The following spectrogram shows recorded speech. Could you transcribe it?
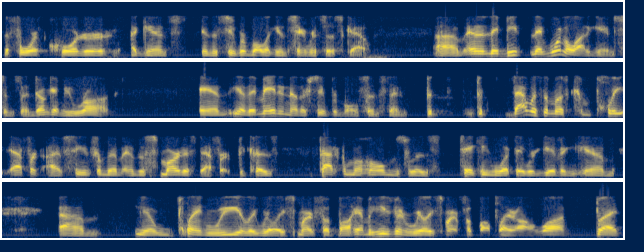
the fourth quarter against in the Super Bowl against San Francisco. Um, and they beat they've won a lot of games since then. Don't get me wrong, and you know they made another Super Bowl since then. But but that was the most complete effort I've seen from them, and the smartest effort because Patrick Mahomes was taking what they were giving him. Um, you know, playing really, really smart football. I mean, he's been a really smart football player all along, but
